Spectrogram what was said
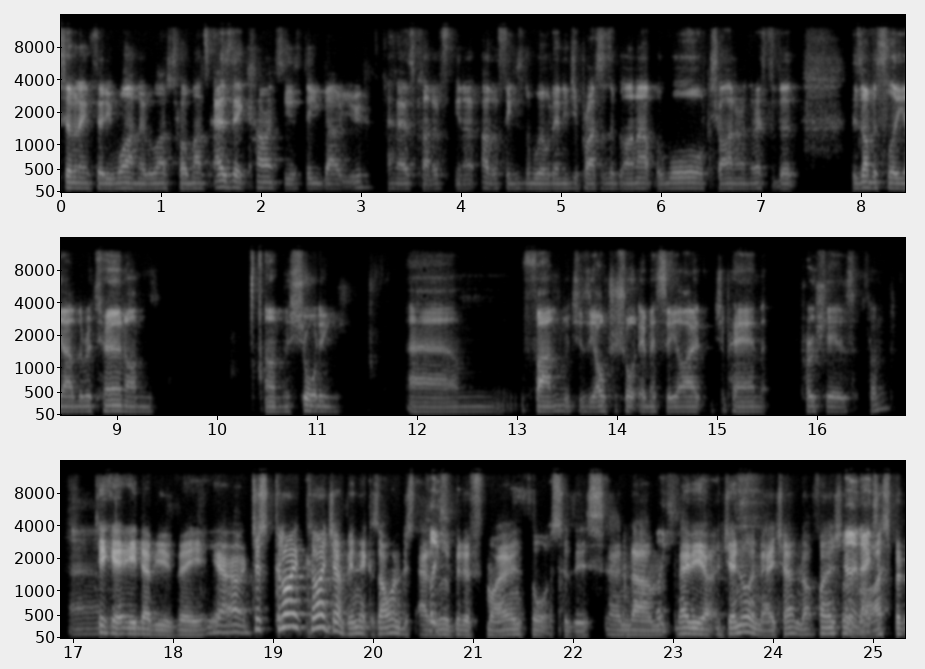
1731 over the last 12 months as their currency is devalued and as kind of you know other things in the world energy prices have gone up the war china and the rest of it. There's obviously uh, the return on on the shorting um, fund which is the ultra short msci japan ProShares fund um, Ticker EWV. Yeah, uh, just can I can I jump in there because I want to just add Please. a little bit of my own thoughts to this and um, Please. maybe a general in nature, not financial advice, but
